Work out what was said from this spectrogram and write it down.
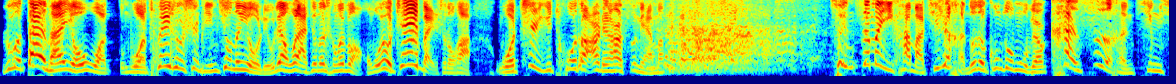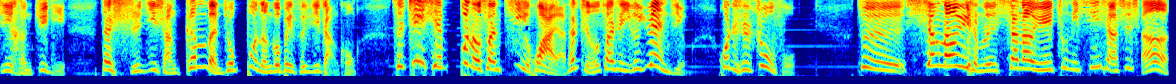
如果但凡有我，我推出视频就能有流量，我俩就能成为网红。我有这本事的话，我至于拖到二零二四年吗？所以你这么一看吧，其实很多的工作目标看似很清晰、很具体，但实际上根本就不能够被自己掌控。所以这些不能算计划呀，它只能算是一个愿景或者是祝福，就相当于什么？相当于祝你心想事成、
